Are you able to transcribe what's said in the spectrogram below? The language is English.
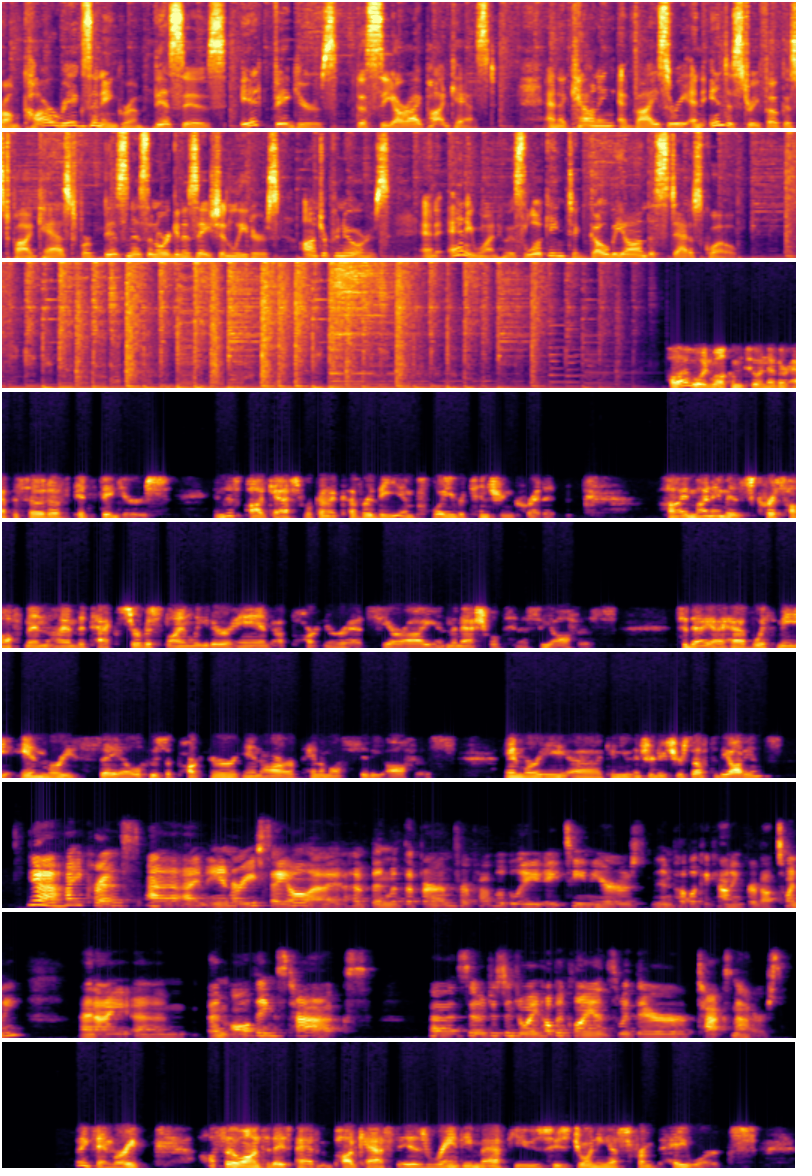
From Carr Riggs and Ingram, this is It Figures, the CRI podcast, an accounting, advisory, and industry focused podcast for business and organization leaders, entrepreneurs, and anyone who is looking to go beyond the status quo. Hello, and welcome to another episode of It Figures. In this podcast, we're going to cover the Employee Retention Credit. Hi, my name is Chris Hoffman. I am the tax service line leader and a partner at CRI in the Nashville, Tennessee office. Today, I have with me Anne Marie Sale, who's a partner in our Panama City office. Anne Marie, uh, can you introduce yourself to the audience? Yeah, hi, Chris. Uh, I'm Anne Marie Sale. I have been with the firm for probably 18 years, in public accounting for about 20, and I um, am all things tax. Uh, so just enjoy helping clients with their tax matters. Thanks, Anne Marie. Also on today's podcast is Randy Matthews, who's joining us from Payworks.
